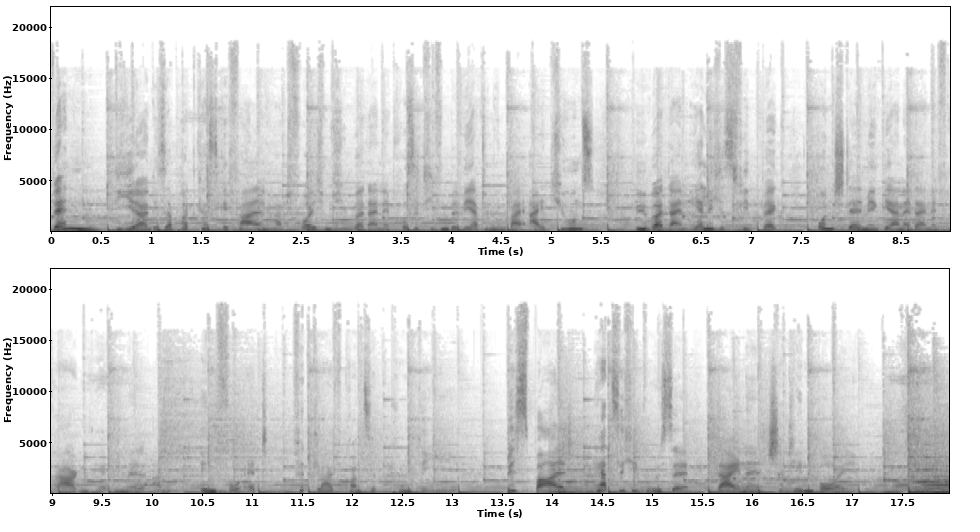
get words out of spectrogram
Wenn dir dieser Podcast gefallen hat, freue ich mich über deine positiven Bewertungen bei iTunes, über dein ehrliches Feedback und stell mir gerne deine Fragen per E-Mail an info at fitlifeconcept.de. Bis bald, herzliche Grüße, deine Jacqueline Boy.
